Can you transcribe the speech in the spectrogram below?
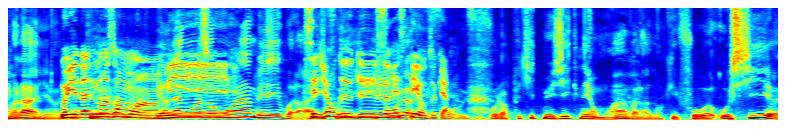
voilà. il y en a de moins en moins. Il y en a de moins en moins, mais voilà. C'est dur de, de le rester, en tout cas. Il faut leur petite musique néanmoins. Voilà. Donc il faut aussi, euh,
